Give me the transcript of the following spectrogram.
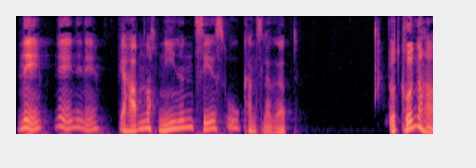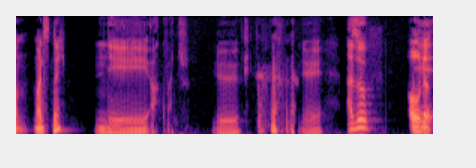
Nee, nee, nee, nee. Wir haben noch nie einen CSU-Kanzler gehabt. Wird Gründe haben, meinst du nicht? Nee, ach Quatsch. Nö. Nö. Also, Oh, äh,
